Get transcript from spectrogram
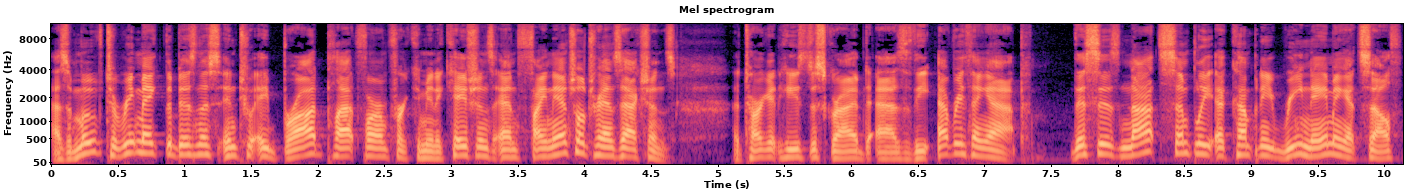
as a move to remake the business into a broad platform for communications and financial transactions, a target he's described as the Everything app. This is not simply a company renaming itself,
